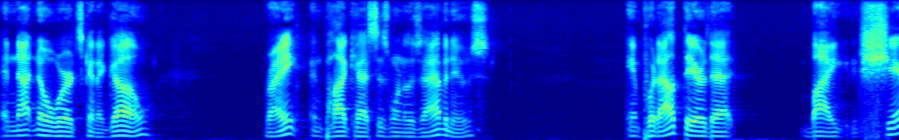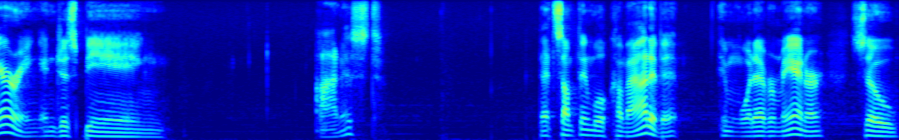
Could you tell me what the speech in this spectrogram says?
and not know where it's going to go. Right? And podcast is one of those avenues. And put out there that by sharing and just being honest, that something will come out of it in whatever manner so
